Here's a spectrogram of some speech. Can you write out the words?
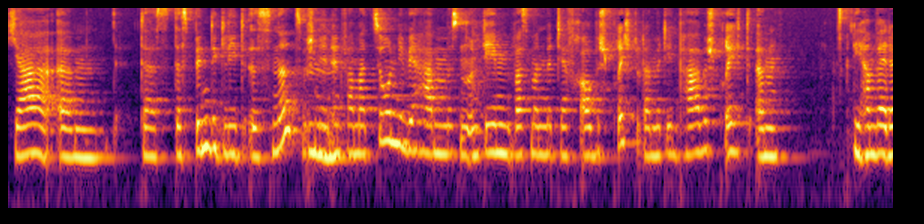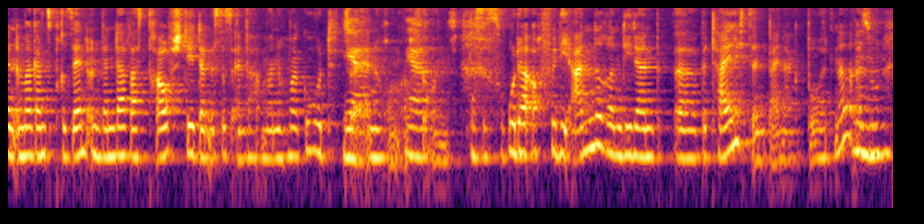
ja, ähm, das, das Bindeglied ist ne, zwischen mhm. den Informationen, die wir haben müssen und dem, was man mit der Frau bespricht oder mit dem Paar bespricht. Ähm, die haben wir dann immer ganz präsent und wenn da was draufsteht, dann ist das einfach immer nochmal gut zur ja. Erinnerung auch ja. für uns. Oder auch für die anderen, die dann äh, beteiligt sind bei einer Geburt. Ne? Also mhm.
